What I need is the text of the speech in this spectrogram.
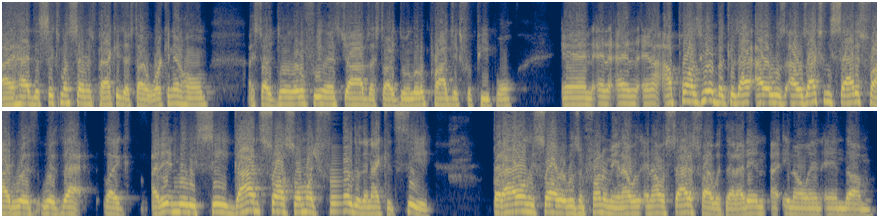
I had the six month severance package. I started working at home. I started doing little freelance jobs. I started doing little projects for people. And and and and I'll pause here because I, I was I was actually satisfied with with that. Like I didn't really see God saw so much further than I could see. but I only saw what was in front of me, and I was and I was satisfied with that. I didn't, I, you know, and and um,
